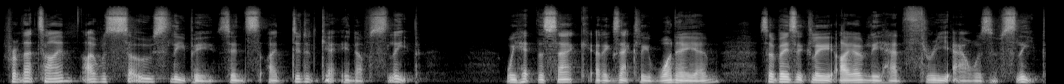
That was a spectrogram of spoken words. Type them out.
From that time, I was so sleepy since I didn't get enough sleep. We hit the sack at exactly 1 a.m., so basically, I only had three hours of sleep.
